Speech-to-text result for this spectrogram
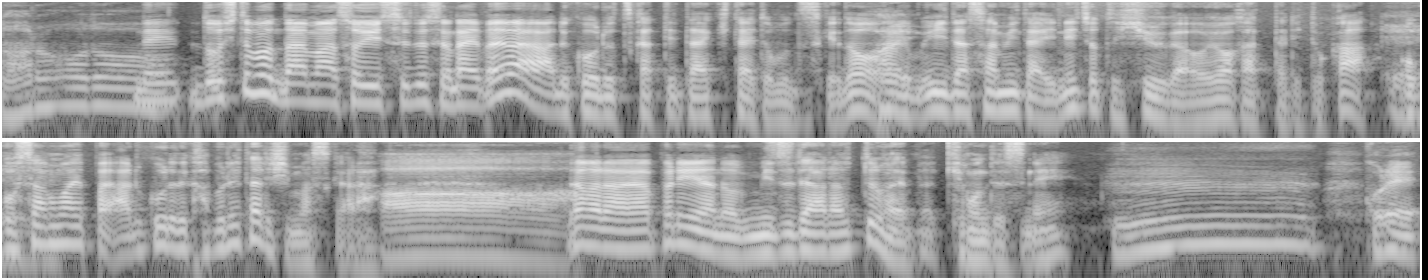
なるほど。でどうしても、まあ、そういう水道水がない場合はアルコール使っていただきたいと思うんですけど、はい、でも飯田さんみたいにねちょっと皮膚が弱かったりとか、えー、お子さんはやっぱりアルコールでかぶれたりしますから。だからやっぱりあの水で洗うっていうのが基本ですね。うん。これ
